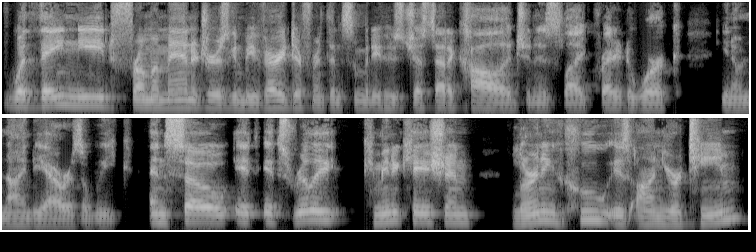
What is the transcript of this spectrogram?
what they need from a manager is going to be very different than somebody who's just out of college and is like ready to work, you know, 90 hours a week. And so it, it's really communication, learning who is on your team.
